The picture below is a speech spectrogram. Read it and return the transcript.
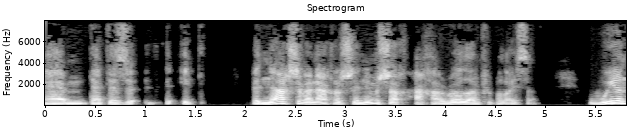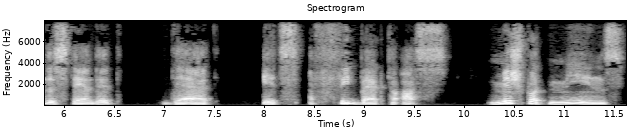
Um, that is, it, we understand it that it's a feedback to us. Mishpat means,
